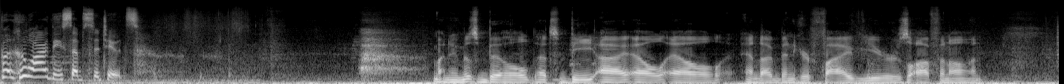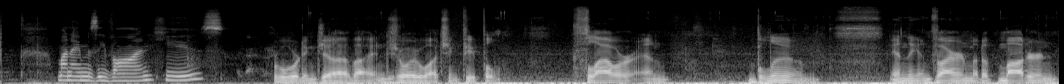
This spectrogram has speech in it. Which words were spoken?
but who are these substitutes? My name is Bill, that's B-I-L-L, and I've been here five years off and on. My name is Yvonne Hughes. Rewarding job, I enjoy watching people flower and bloom in the environment of modern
